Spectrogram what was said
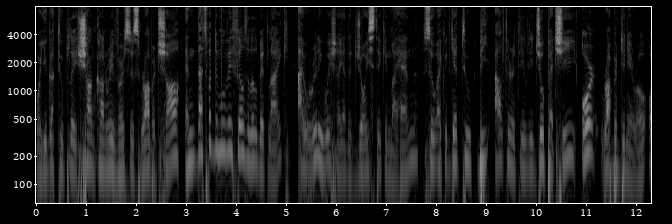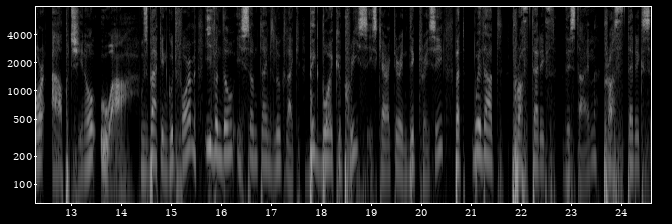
where you got to play Sean Connery versus Robert Shaw, and that's what the movie feels a little bit like. I really wish I had a joystick in my hand so I could get to be alternatively Joe Pesci or Robert De Niro or Al Pacino. Ooh, ah who's back in good form, even though he sometimes looks like Big Boy Caprice, his character in Dick Tracy, but without prosthetics this time. Prosthetics,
